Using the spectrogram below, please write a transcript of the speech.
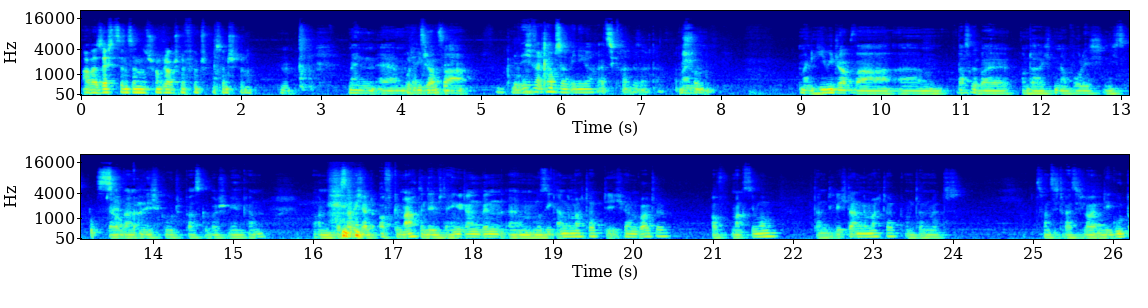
aber 16 sind schon, glaube ich, eine 50%-Stelle. Hm. Mein ähm, Hiwi-Job war... Ich glaube, es war weniger, als ich gerade gesagt habe. Mein, Stunden. mein Hiwi-Job war ähm, Basketball unterrichten, obwohl ich nicht, selber geil. nicht gut Basketball spielen kann. Und das habe ich halt oft gemacht, indem ich da hingegangen bin, ähm, Musik angemacht habe, die ich hören wollte, auf Maximum, dann die Lichter angemacht habe und dann mit 20, 30 Leuten, die gut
